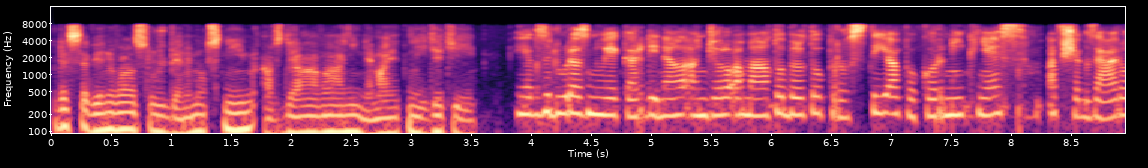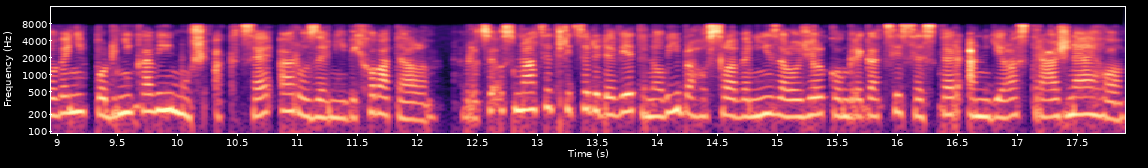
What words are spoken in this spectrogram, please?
kde se věnoval službě nemocným a vzdělávání nemajetných dětí. Jak zdůrazňuje kardinál Angelo Amato, byl to prostý a pokorný kněz, avšak zároveň podnikavý muž akce a rozený vychovatel. V roce 1839 nový blahoslavený založil kongregaci sester Anděla Strážného,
